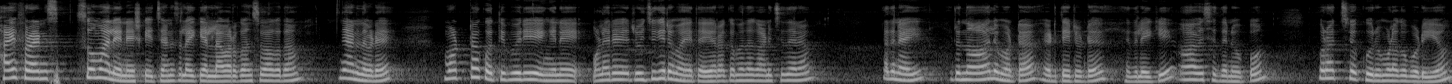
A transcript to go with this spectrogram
ഹായ് ഫ്രണ്ട്സ് സുമ ലേനേഷ് കിച്ചൺസിലേക്ക് എല്ലാവർക്കും സ്വാഗതം. ഞാനിന്നിവിടെ മുട്ട കൊത്തിപ്പൂരി എങ്ങനെ വളരെ രുചികരമായി തയ്യാറാക്കുമെന്ന് കാണിച്ചു തരാം. അതിനായി ഒരു നാല് മുട്ട എടുത്തിട്ടുണ്ട്. ഇതിലേക്ക് ആവശ്യത്തിന് ഉപ്പും കുറച്ച് കുരുമുളക് പൊടിയും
